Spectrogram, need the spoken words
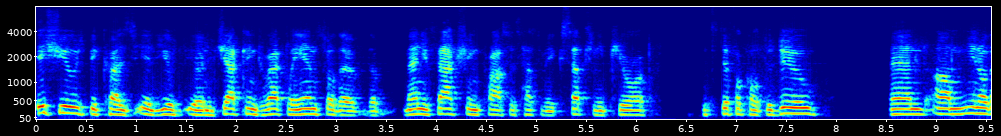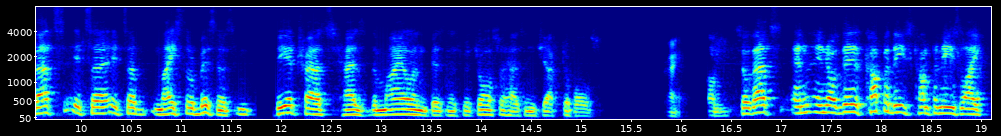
Issues because you're, you're, injecting directly in, so the, the manufacturing process has to be exceptionally pure. It's difficult to do. And um, you know that's it's a it's a nice little business. Viatris has the Mylan business, which also has injectables. Right. Um, so that's and you know there's a couple of these companies like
